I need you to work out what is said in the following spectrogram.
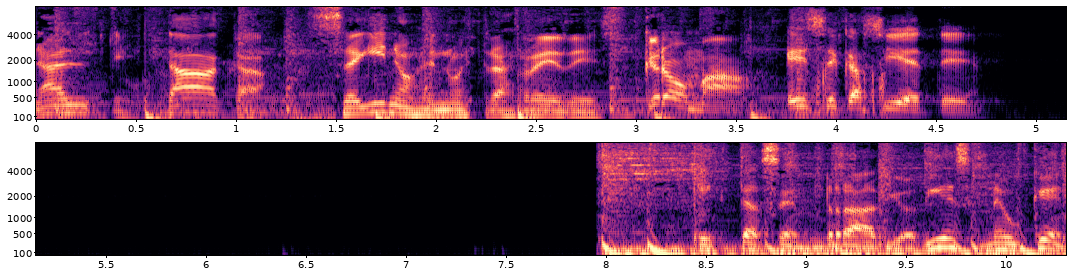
está acá. Seguinos en nuestras redes. Croma SK7. Estás en Radio 10 Neuquén.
